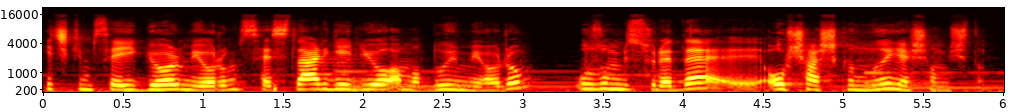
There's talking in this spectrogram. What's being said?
Hiç kimseyi görmüyorum. Sesler geliyor ama duymuyorum. Uzun bir sürede e, o şaşkınlığı yaşamıştım.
